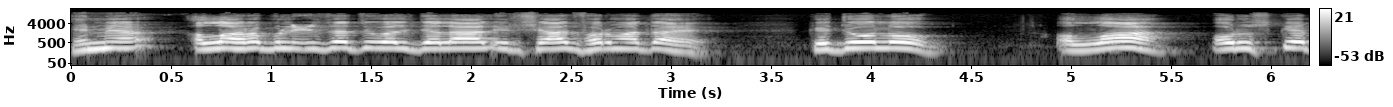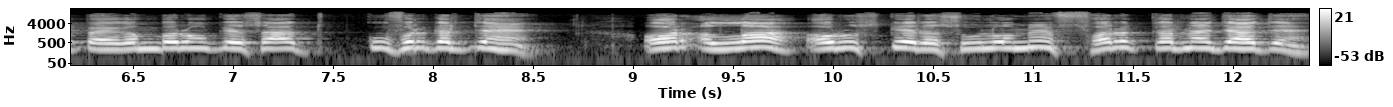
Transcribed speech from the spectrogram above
ان میں اللہ رب العزت والجلال ارشاد فرماتا ہے کہ جو لوگ اللہ اور اس کے پیغمبروں کے ساتھ کفر کرتے ہیں اور اللہ اور اس کے رسولوں میں فرق کرنا چاہتے ہیں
